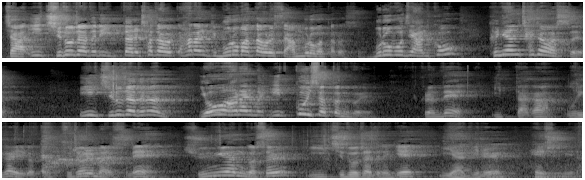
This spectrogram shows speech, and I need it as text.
자, 이 지도자들이 입다를 찾아올 때 하나님께 물어봤다고 그랬어요? 안 물어봤다고 그랬어요? 물어보지 않고 그냥 찾아왔어요. 이 지도자들은 여호와 하나님을 잊고 있었던 거예요. 그런데 있다가 우리가 읽었던 구절 말씀에 중요한 것을 이 지도자들에게 이야기를 해줍니다.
